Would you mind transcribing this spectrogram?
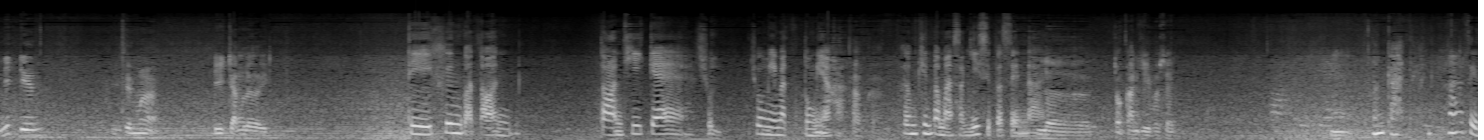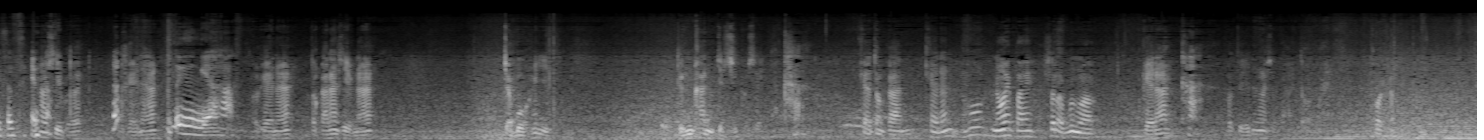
นิดเดียวดีขึ้นมาก ดีจังเลย ดีขึ้นกว่าตอน ตอนที่แก้ชุดช่วงนี้มาตรงเนี้ยค่ะ ครับครับเพิ่มขึ้นประมาณสักยี่สิบเปอร์เซ็นได้เลยต้องการกี่เปอร์เซ็นต์ต้องการห้าสิบเปอร์เซ็นต์ห้าสิบเอยโอเคนะตึงอย่างเงี้ยค่ะ โอเคนะ ต้องการห้าสิบนะ จะบวกให้อีก ถึงขั้นเจ็ดสิบเปอร์เซ็นต์ค่ะแค่ต้องการแค่นั้นโอ้น้อยไปสำหรับลุงหมอกโอเคนะค่ะปกตินั่งให้สบายต่อไปโทษครับ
